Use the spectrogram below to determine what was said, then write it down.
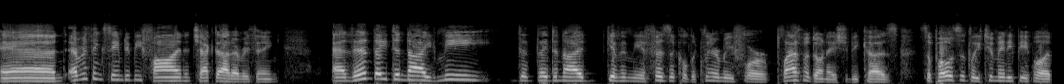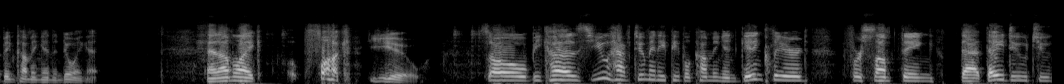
and everything seemed to be fine and checked out everything, and then they denied me that they denied giving me a physical to clear me for plasma donation because supposedly too many people had been coming in and doing it. And I'm like, fuck you. So because you have too many people coming in getting cleared for something that they do to,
